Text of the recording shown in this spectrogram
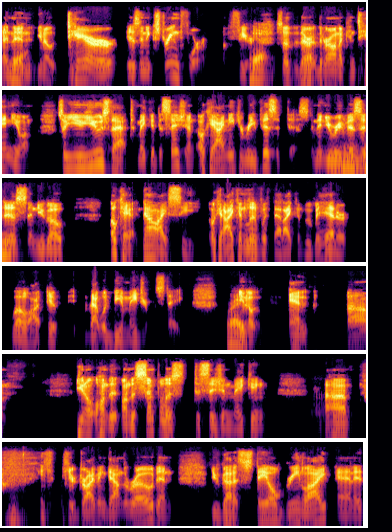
and then yeah. you know terror is an extreme form of fear. Yeah. So they're yeah. they're on a continuum. So you use that to make a decision. Okay, I need to revisit this, and then you revisit mm-hmm. this, and you go, okay, now I see. Okay, I can live with that. I can move ahead. Or, whoa, I, it, that would be a major mistake. Right. You know, and um, you know, on the on the simplest decision making, um, you're driving down the road and you've got a stale green light and it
